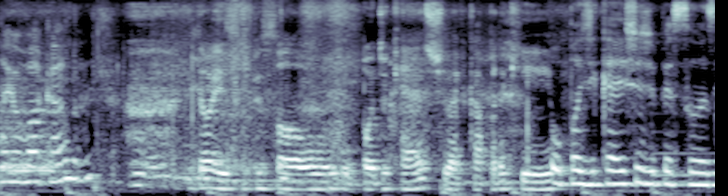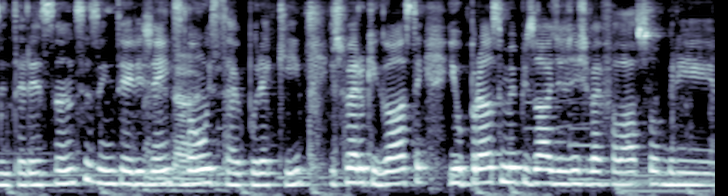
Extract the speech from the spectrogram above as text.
Ai, eu vou acabar. Então é isso, pessoal. O podcast vai ficar por aqui. O podcast de pessoas interessantes e inteligentes Verdade. vão estar por aqui. Espero que gostem. E o próximo episódio a gente vai falar sobre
